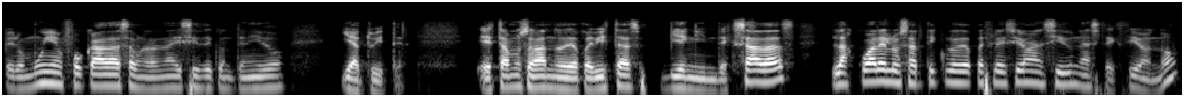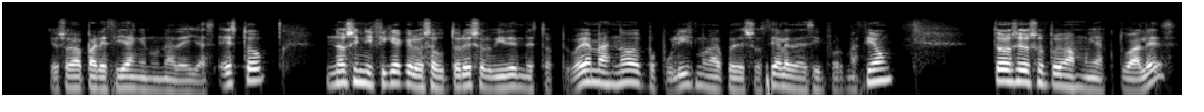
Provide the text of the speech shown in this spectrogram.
pero muy enfocadas a un análisis de contenido y a Twitter. Estamos hablando de revistas bien indexadas, las cuales los artículos de reflexión han sido una excepción, ¿no? Que solo aparecían en una de ellas. Esto no significa que los autores olviden de estos problemas, ¿no? El populismo, las redes sociales, la desinformación. Todos ellos son problemas muy actuales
